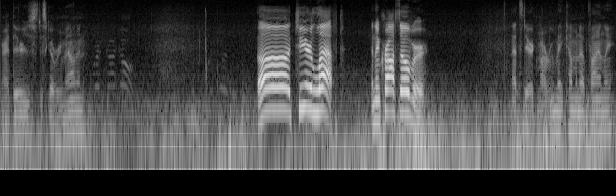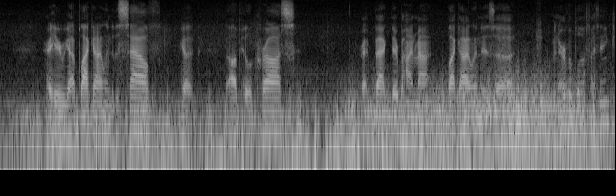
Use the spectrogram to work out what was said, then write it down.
Right there's Discovery Mountain. Uh, to your left, and then cross over. That's Derek, my roommate, coming up finally. Right here we got Black Island to the south. We got the Ob Hill cross. Right back there behind Mount Black Island is uh, Minerva Bluff, I think.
